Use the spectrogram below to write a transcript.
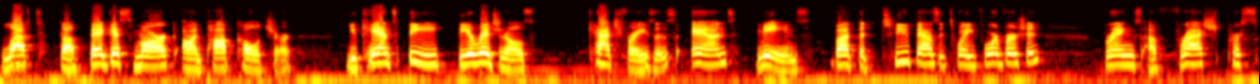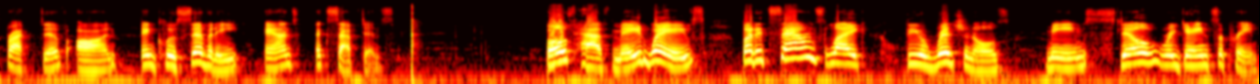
left the biggest mark on pop culture? You can't beat the originals, catchphrases, and memes, but the 2024 version brings a fresh perspective on inclusivity and acceptance. Both have made waves, but it sounds like the originals memes still reign supreme.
